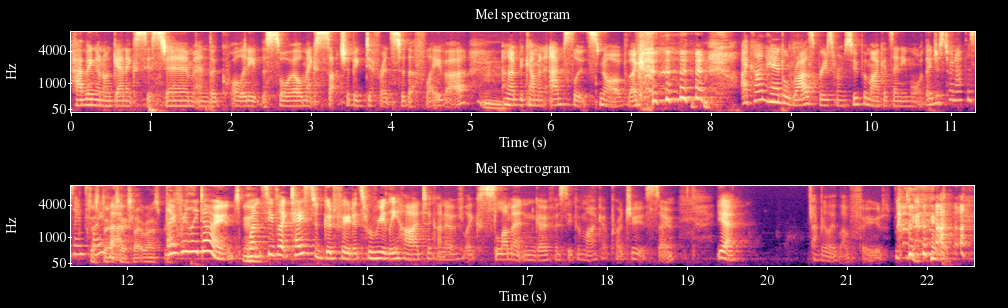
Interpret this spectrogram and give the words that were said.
having an organic system and the quality of the soil makes such a big difference to the flavor mm. and i've become an absolute snob like i can't handle raspberries from supermarkets anymore they just don't have the same just flavor don't taste like raspberries? they really don't. Once you've like tasted good food, it's really hard to kind of like slum it and go for supermarket produce. So, yeah, I really love food.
